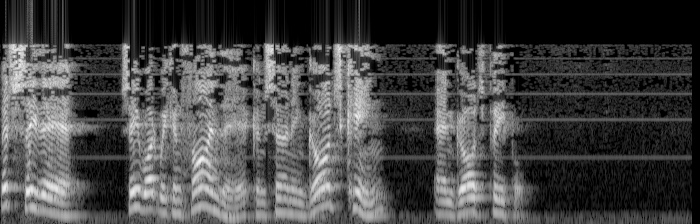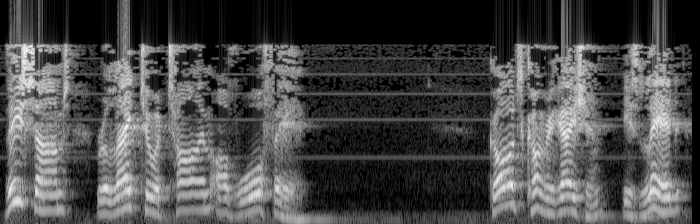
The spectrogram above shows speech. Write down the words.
Let's see there, see what we can find there concerning God's King and God's people. These Psalms relate to a time of warfare. God's congregation is led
